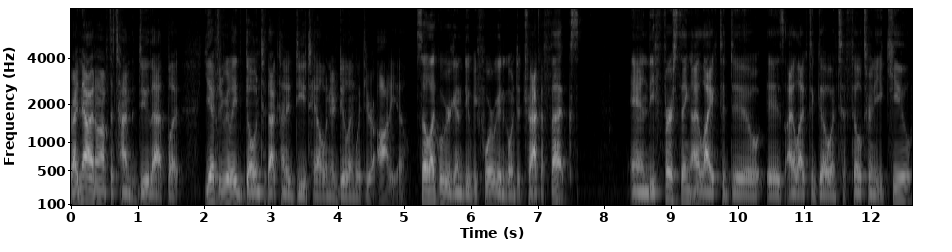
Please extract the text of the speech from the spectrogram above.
Right now I don't have the time to do that, but you have to really go into that kind of detail when you're dealing with your audio. So like what we were going to do before, we're going to go into track effects. And the first thing I like to do is I like to go into filter and EQ,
